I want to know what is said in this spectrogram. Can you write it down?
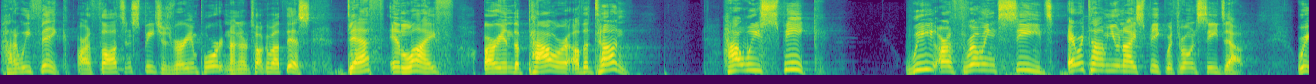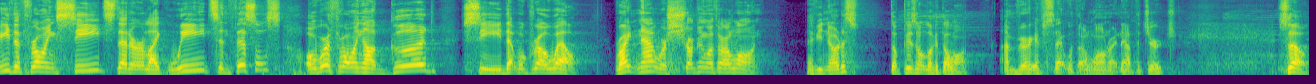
How do we think? Our thoughts and speech is very important. I'm going to talk about this. Death and life are in the power of the tongue. How we speak. We are throwing seeds. Every time you and I speak, we're throwing seeds out. We're either throwing seeds that are like weeds and thistles, or we're throwing out good seed that will grow well. Right now, we're struggling with our lawn. Have you noticed? Don't, please don't look at the lawn. I'm very upset with our lawn right now at the church. So,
